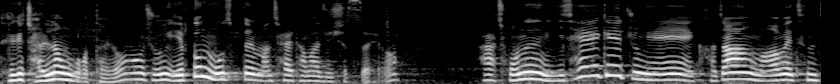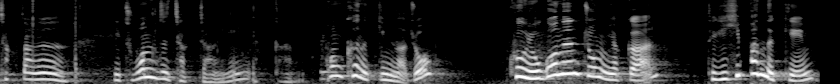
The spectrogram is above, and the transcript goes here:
되게 잘 나온 것 같아요. 아주 예쁜 모습들만 잘 담아주셨어요. 아, 저는 이 세 개 중에 가장 마음에 드는 착장은 이 두 번째 착장이 약간 펑크 느낌 나죠? 그 요거는 좀 약간 되게 힙한 느낌,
